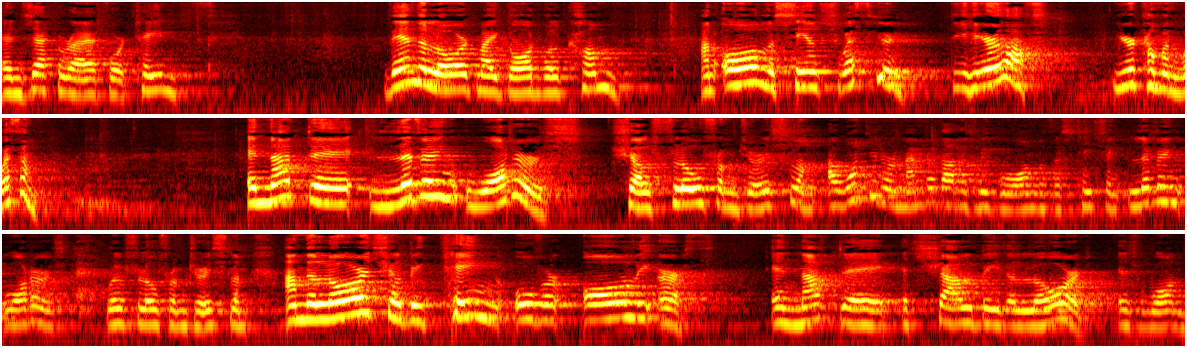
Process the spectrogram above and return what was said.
in Zechariah 14 Then the Lord my God will come, and all the saints with you. Do you hear that? You're coming with him. In that day, living waters shall flow from Jerusalem. I want you to remember that as we go on with this teaching. Living waters will flow from Jerusalem. And the Lord shall be king over all the earth. In that day it shall be the Lord is one,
